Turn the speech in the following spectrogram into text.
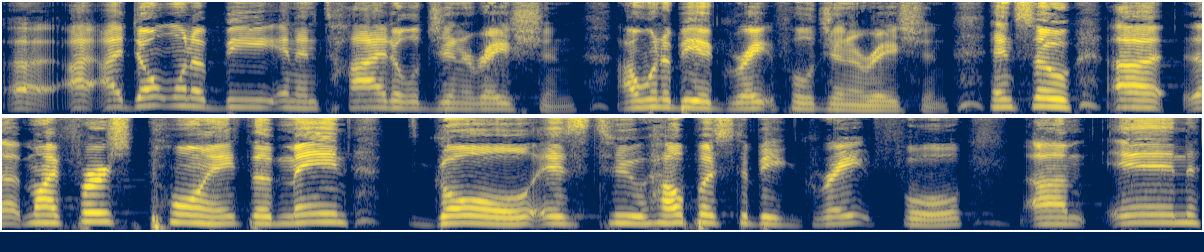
uh, I, I, don't want to be an entitled generation. I want to be a grateful generation. And so, uh, uh, my first point, the main goal is to help us to be grateful um, in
